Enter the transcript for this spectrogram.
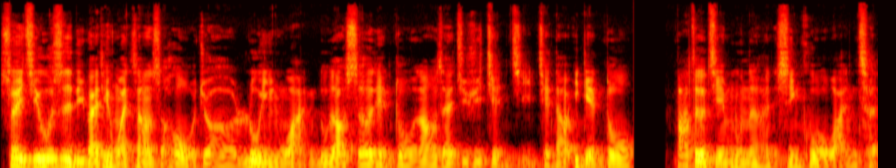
所以几乎是礼拜天晚上的时候，我就要录音完，录到十二点多，然后再继续剪辑，剪到一点多，把这个节目呢很辛苦的完成。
